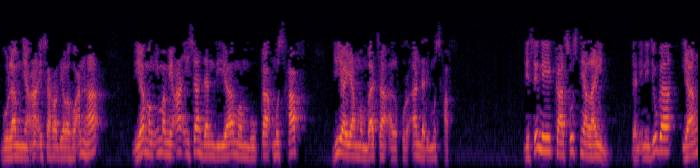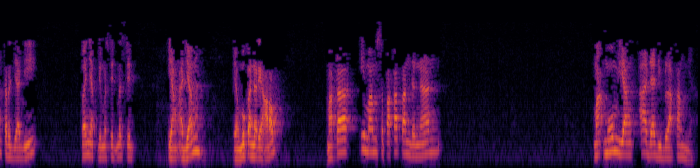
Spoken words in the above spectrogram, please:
gulamnya Aisyah radhiyallahu anha. Dia mengimami Aisyah dan dia membuka mushaf. Dia yang membaca Al-Quran dari mushaf. Di sini kasusnya lain. Dan ini juga yang terjadi banyak di masjid-masjid yang ajam, yang bukan dari Arab, maka imam sepakatan dengan makmum yang ada di belakangnya.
